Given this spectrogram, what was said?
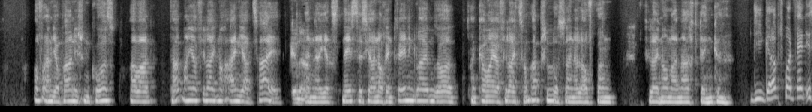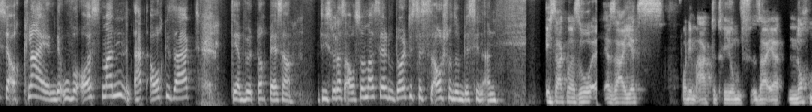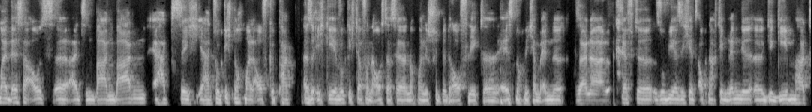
auf einem japanischen Kurs. Aber da hat man ja vielleicht noch ein Jahr Zeit. Genau. Wenn er jetzt nächstes Jahr noch in Training bleiben soll, dann kann man ja vielleicht zum Abschluss seiner Laufbahn vielleicht nochmal nachdenken. Die Galoppsportwelt ist ja auch klein. Der Uwe Ostmann hat auch gesagt, der wird noch besser. Siehst du das auch so, Marcel? Du deutest es auch schon so ein bisschen an. Ich sag mal so, er sah jetzt vor dem Arc de Triumph sah er noch mal besser aus äh, als in Baden-Baden. Er hat sich, er hat wirklich noch mal aufgepackt. Also ich gehe wirklich davon aus, dass er noch mal eine Schippe drauflegt. Äh, er ist noch nicht am Ende seiner Kräfte, so wie er sich jetzt auch nach dem Rennen ge äh, gegeben hat.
